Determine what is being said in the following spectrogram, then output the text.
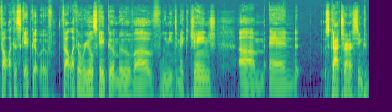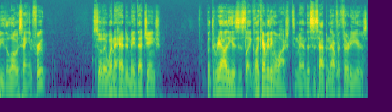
felt like a scapegoat move. Felt like a real scapegoat move of we need to make a change. Um, and Scott Turner seemed to be the lowest hanging fruit, so they went ahead and made that change. But the reality is, is like like everything in Washington, man. This has happened now for 30 years.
